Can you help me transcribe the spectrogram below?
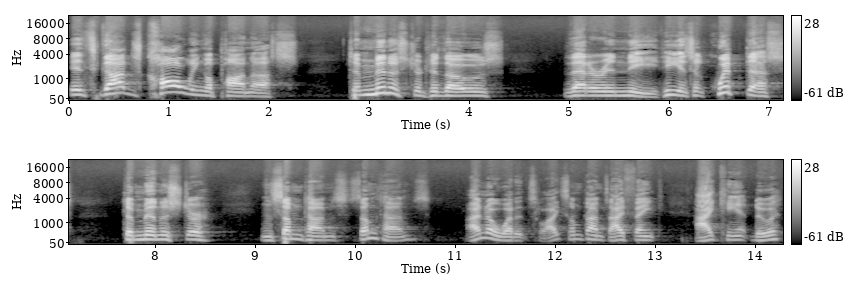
it's God's calling upon us to minister to those that are in need. He has equipped us to minister, and sometimes, sometimes, I know what it's like. Sometimes I think I can't do it.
